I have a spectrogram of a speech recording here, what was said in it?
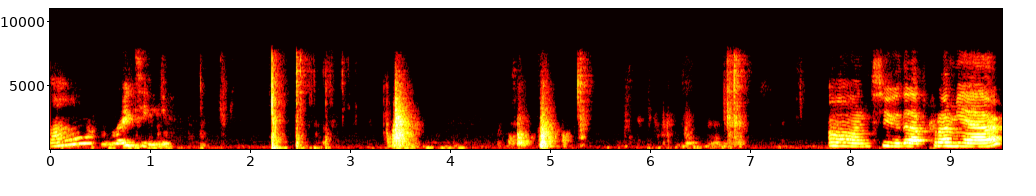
Alrighty. On to the premiere.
